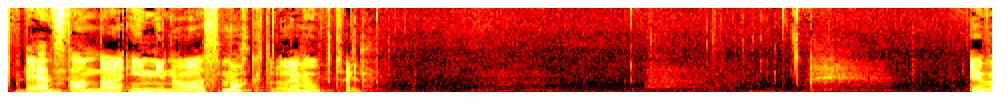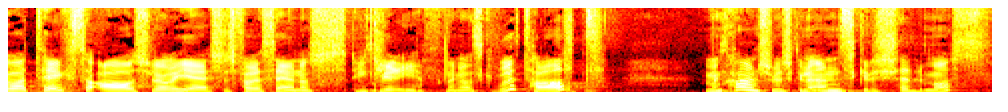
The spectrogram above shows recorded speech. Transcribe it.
For det er en standard ingen av oss makter å leve opp til. I vår tekst avslører Jesus fariseernes hykleri. Det er ganske brutalt, men kanskje vi skulle ønske det skjedde med oss?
